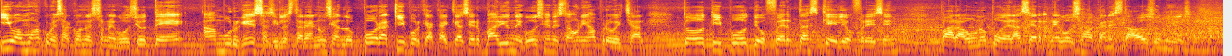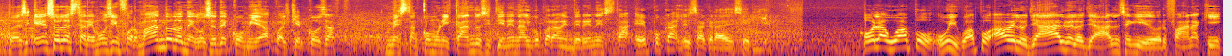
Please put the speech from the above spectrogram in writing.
y vamos a comenzar con nuestro negocio de hamburguesas y lo estaré anunciando por aquí porque acá hay que hacer varios negocios en Estados Unidos, aprovechar todo tipo de ofertas que le ofrecen para uno poder hacer negocios acá en Estados Unidos. Entonces eso lo estaremos informando, los negocios de comida, cualquier cosa me están comunicando, si tienen algo para vender en esta época les agradecería. Hola guapo, uy guapo, ah, ya, ya, un seguidor fan aquí.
